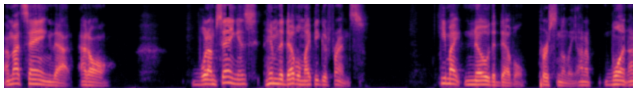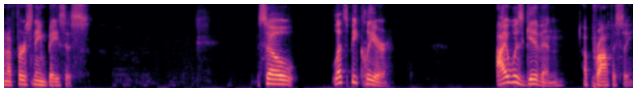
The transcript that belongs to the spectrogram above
I'm not saying that at all. What I'm saying is him and the devil might be good friends. He might know the devil personally on a one on a first name basis. So let's be clear. I was given a prophecy.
